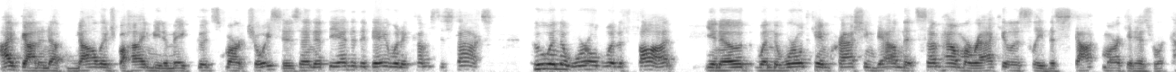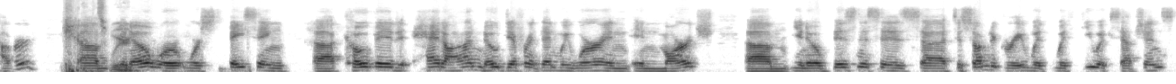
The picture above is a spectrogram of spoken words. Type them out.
I've got enough knowledge behind me to make good smart choices. And at the end of the day, when it comes to stocks, who in the world would have thought? You know, when the world came crashing down, that somehow miraculously the stock market has recovered. Yeah, um, you know, we're we're facing uh, COVID head on, no different than we were in in March. Um, you know, businesses uh, to some degree, with with few exceptions.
